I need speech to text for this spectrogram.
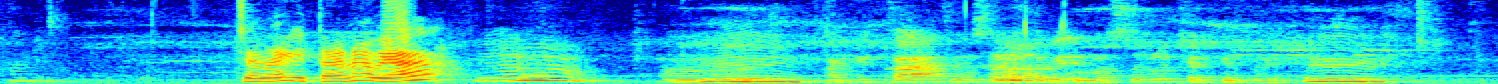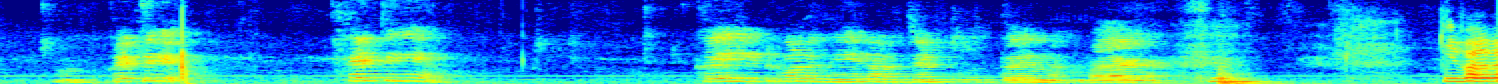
ಚೆನ್ನಾಗಿತ್ತಾ ನಾವ್ಯಾ ಹ್ಮ್ ಹ್ಮ್ ಆಕೆ ಕಾಳು ತಿನ್ಸಲ್ರಿ ಮೊಸರು ಚಟ್ನಿ ಪುಡಿ ಹ್ಞೂ ಹ್ಮ್. ಕೈ ತೆಗಿ ಕೈ ತೆಗಿ ಕೈ ಇಟ್ಕೊಂಡು ಏನು ಅರ್ಜೆಂಟ್ ಇರುತ್ತೆ ಏನ ನಾವ್ಯಾ ಇವಾಗ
